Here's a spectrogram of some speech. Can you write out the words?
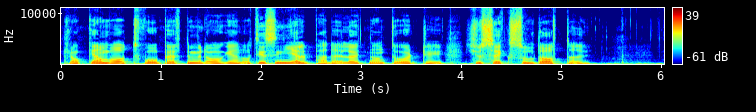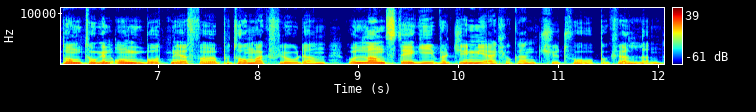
Klockan var två på eftermiddagen och till sin hjälp hade löjtnant Doherty 26 soldater. De tog en ångbåt nerför Potomacfloden och landsteg i Virginia klockan 22 på kvällen.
